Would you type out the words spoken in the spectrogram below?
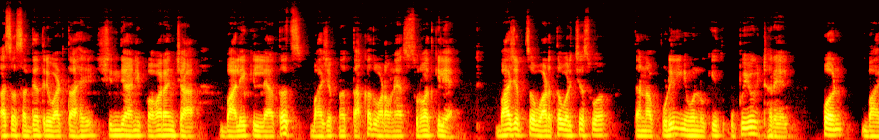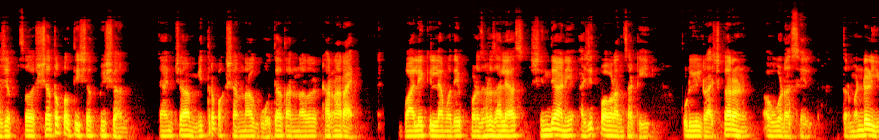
असं सध्या तरी वाटतं आहे. शिंदे आणि पवारांच्या बालेकिल्ल्यातच भाजपनं ताकद वाढवण्यास सुरुवात केली आहे. भाजपचं वाढतं वर्चस्व त्यांना पुढील निवडणुकीत उपयोगी ठरेल पण भाजपचं शतप्रतिशत मिशन त्यांच्या मित्रपक्षांना गोत्यात आणणारं ठरणार आहे. बालेकिल्ल्यामध्ये पडझड झाल्यास शिंदे आणि अजित पवारांसाठी पुढील राजकारण अवघड असेल. तर मंडळी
